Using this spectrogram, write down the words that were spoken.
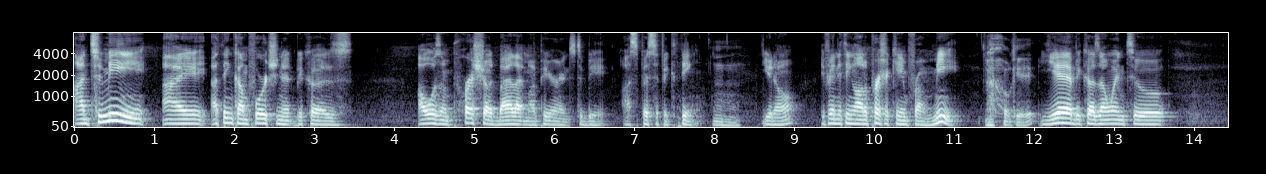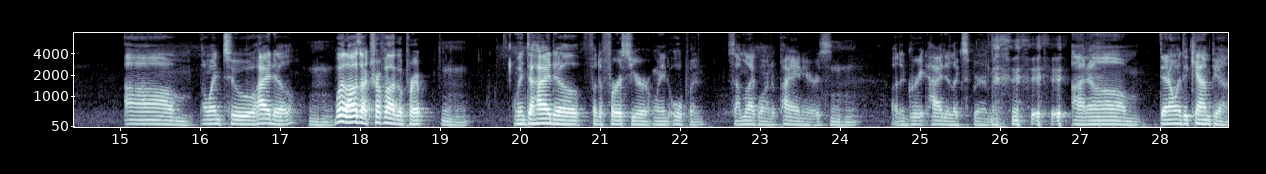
And to me, I I think I'm fortunate because I wasn't pressured by like my parents to be a specific thing, mm-hmm. you know. If anything, all the pressure came from me. okay. Yeah, because I went to um I went to Heidel. Well, I was at Trafalgar Prep. Went to Heidel for the first year when it opened. So I'm like one of the pioneers of the great Heidel experiment. and um then I went to Campion.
